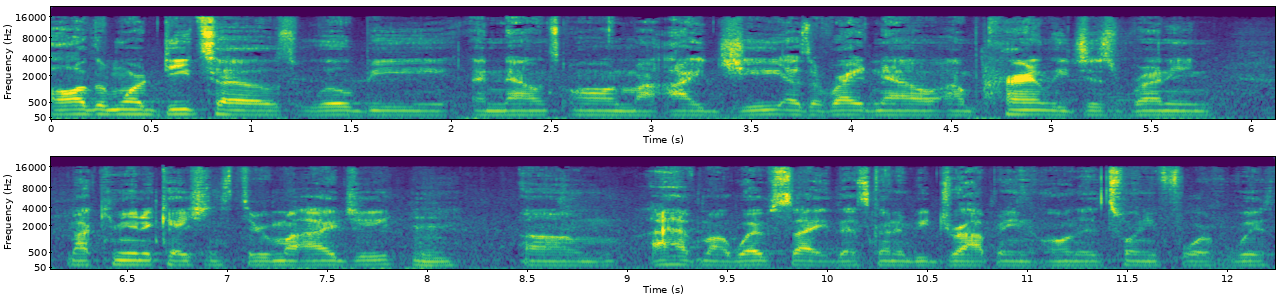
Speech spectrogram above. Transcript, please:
all the more details will be announced on my IG. As of right now, I'm currently just running my communications through my IG. Um, I have my website that's going to be dropping on the 24th with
